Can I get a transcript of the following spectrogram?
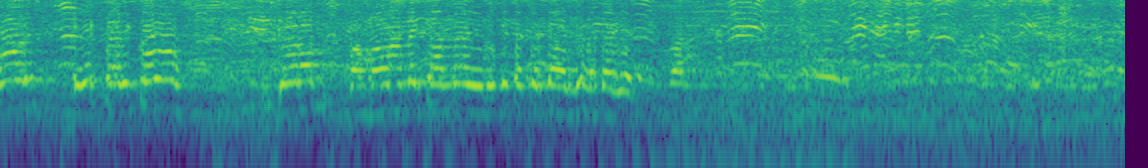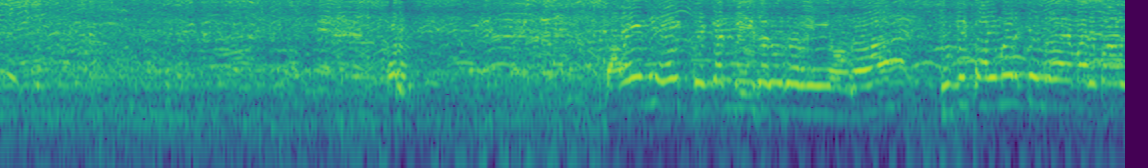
और एक तारीख को गरम बम्बाड़ा में चल रहे लोग की टक्कर का आयोजन रखा गया टाइम एक सेकंड भी इधर उधर नहीं होगा क्योंकि टाइमर चल रहा है हमारे पास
